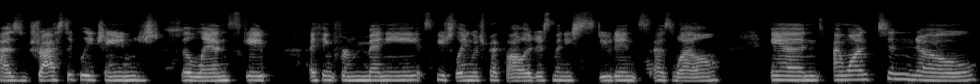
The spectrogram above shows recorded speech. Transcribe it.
has drastically changed the landscape, I think for many speech language pathologists, many students as well. And I want to know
